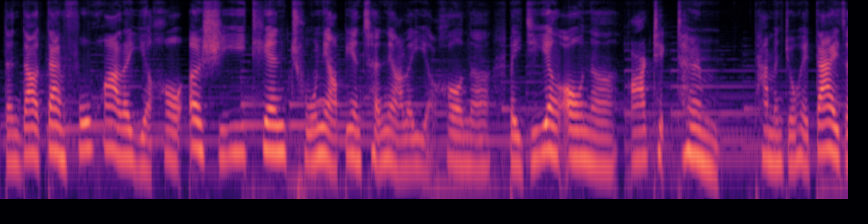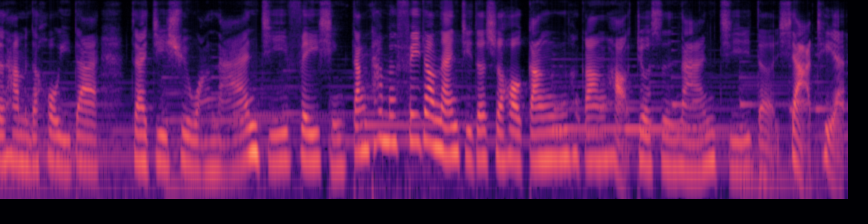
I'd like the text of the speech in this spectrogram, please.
等到蛋孵化了以后，二十一天雏鸟变成鸟了以后呢，北极燕鸥呢，Arctic Tern，它们就会带着它们的后一代，再继续往南极飞行。当它们飞到南极的时候，刚刚好就是南极的夏天。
